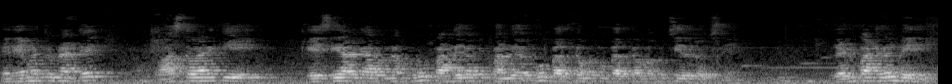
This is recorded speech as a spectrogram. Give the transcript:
నేనేమంటున్నా అంటే వాస్తవానికి కేసీఆర్ గారు ఉన్నప్పుడు పండుగకు పండుగకు బతుకమ్మకు బతుకమ్మకు చీరలు వచ్చినాయి. రెండు పండుగలు పోయినాయి.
